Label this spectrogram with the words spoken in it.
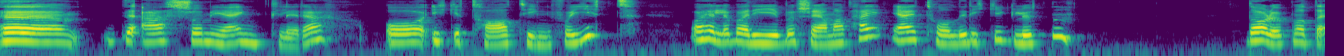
Eh, det er så mye enklere å ikke ta ting for gitt, og heller bare gi beskjed om at hei, jeg tåler ikke gluten. Da har du på en måte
